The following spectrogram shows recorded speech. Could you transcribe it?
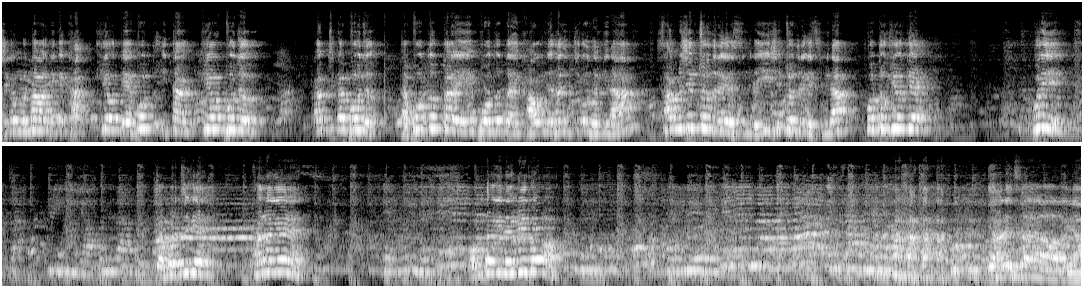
지금부터 이렇게 가, 귀엽게 포토, 이따 귀여운 포즈. 깜찍한 포즈. 자, 포토타임, 포토타임 가운데 사진 찍어도 됩니다. 30초 드리겠습니다. 20초 드리겠습니다. 포토 귀엽게. 우리. 자, 멋지게. 사랑해. 엉덩이 내밀고. 잘했어요. 야,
